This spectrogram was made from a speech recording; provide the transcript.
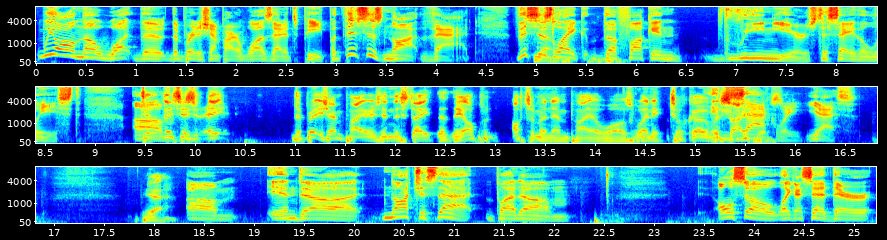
we all know what the the British Empire was at its peak, but this is not that. This is like the fucking lean years, to say the least. Um, this is it, the British Empire is in the state that the Ottoman Empire was when it took over Cyprus. exactly. Yes. Yeah. Um, and uh, not just that, but um, also, like I said, they're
